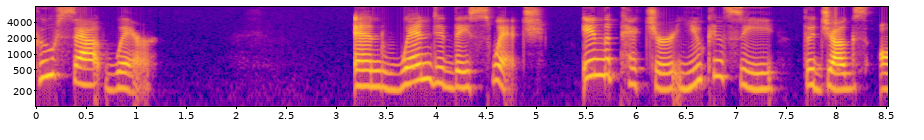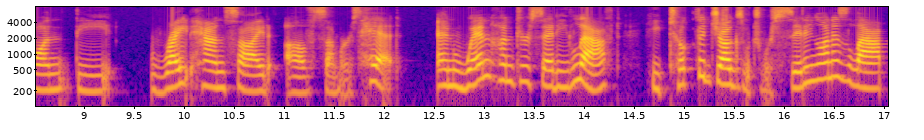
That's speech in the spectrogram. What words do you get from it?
who sat where? And when did they switch? In the picture, you can see the jugs on the right hand side of Summer's head. And when Hunter said he left, he took the jugs which were sitting on his lap,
